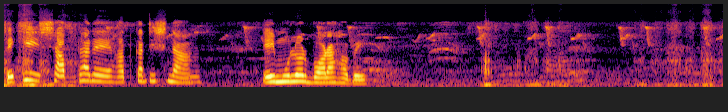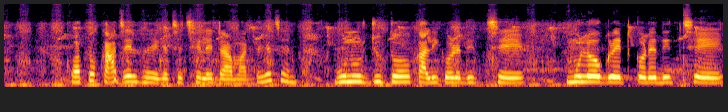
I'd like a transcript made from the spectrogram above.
দেখি সাবধানে হাত কাটিস না। এই মূলোর বড়া হবে। কত কাজের হয়ে গেছে ছেলেটা আমার দেখেছেন? বুনুর জুতো কালি করে দিচ্ছে মূলো গ্রেট করে দিচ্ছে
